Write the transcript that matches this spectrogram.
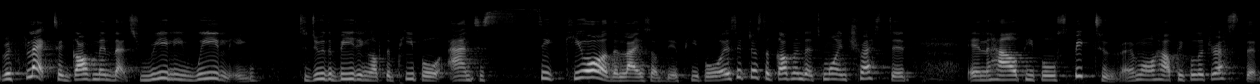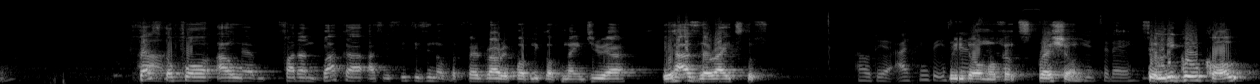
reflect a government that's really willing to do the beating of the people and to secure the lives of their people? Or is it just a government that's more interested in how people speak to them or how people address them? First of all, our um, Father Mbaka, as a citizen of the Federal Republic of Nigeria, he has the right to oh dear, I think the freedom of expression. It's a legal call.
